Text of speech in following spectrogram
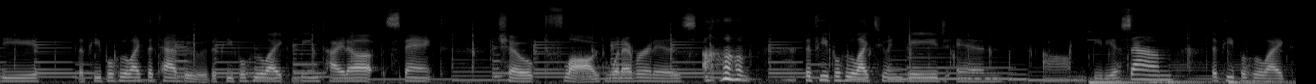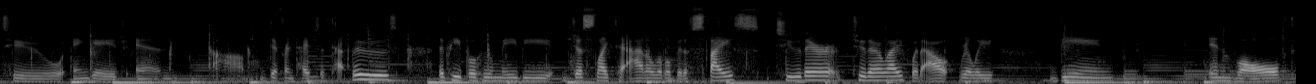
The the people who like the taboo, the people who like being tied up, spanked, choked, flogged, whatever it is. Um, the people who like to engage in um, BDSM, the people who like to engage in um, different types of taboos, the people who maybe just like to add a little bit of spice to their to their life without really being involved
